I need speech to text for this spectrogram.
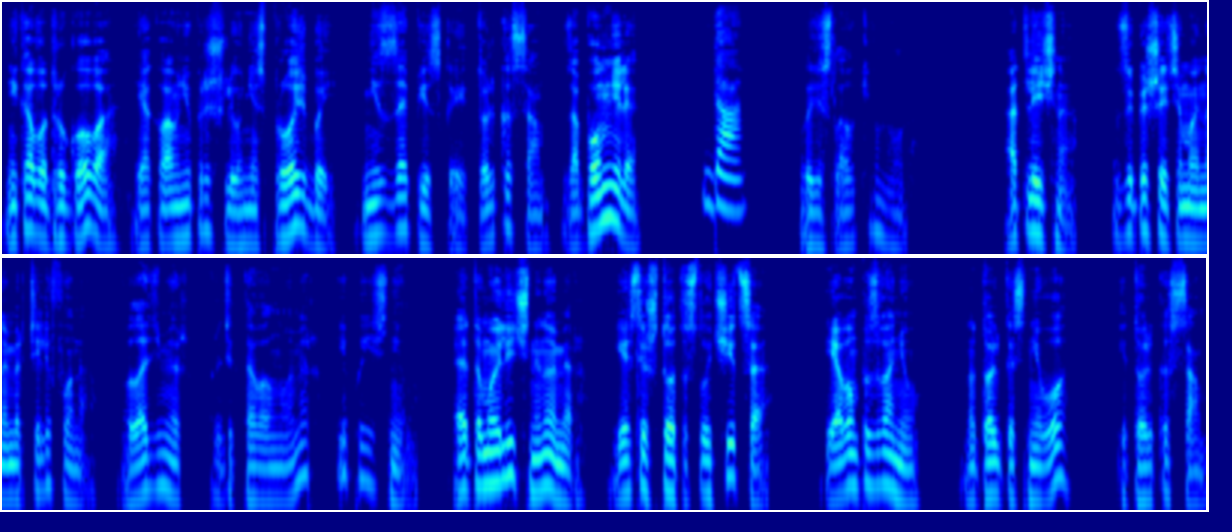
Никого другого я к вам не пришлю ни с просьбой, ни с запиской, только сам. Запомнили? Да. Владислава кивнула. «Отлично. Запишите мой номер телефона». Владимир продиктовал номер и пояснил. «Это мой личный номер. Если что-то случится, я вам позвоню, но только с него и только сам».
